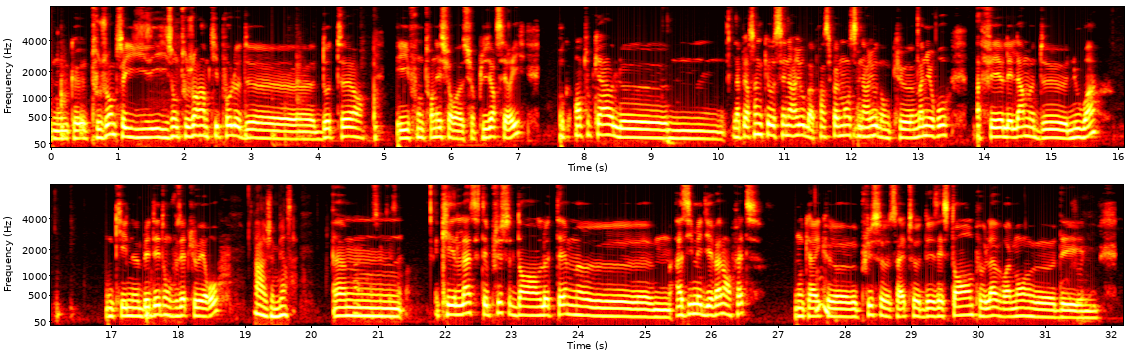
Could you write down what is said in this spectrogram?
donc euh, toujours, parce qu'ils ils ont toujours un petit pôle de d'auteurs et ils font tourner sur sur plusieurs séries. Donc en tout cas, le la personne qui est au scénario, bah, principalement au scénario, donc euh, Manuro a fait Les larmes de Nuwa, donc qui est une BD dont vous êtes le héros. Ah, j'aime bien ça. Euh, qui est là, c'était plus dans le thème Asie médiévale en fait. Donc avec hmm. euh, plus euh, ça va être des estampes, là vraiment euh, des,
